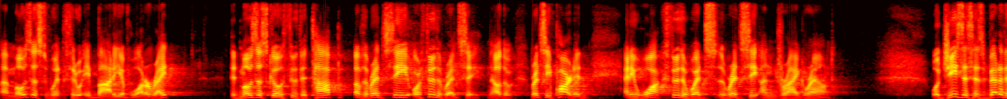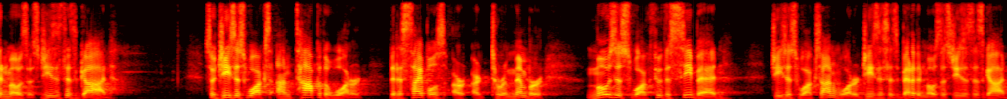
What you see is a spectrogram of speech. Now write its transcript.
uh, Moses went through a body of water, right? Did Moses go through the top of the Red Sea or through the Red Sea? No, the Red Sea parted, and he walked through the Red, the Red Sea on dry ground. Well, Jesus is better than Moses. Jesus is God. So Jesus walks on top of the water. The disciples are, are to remember Moses walked through the seabed, Jesus walks on water. Jesus is better than Moses, Jesus is God.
